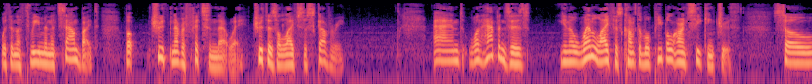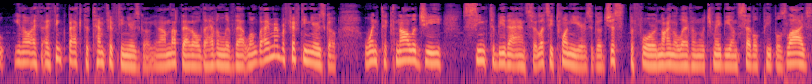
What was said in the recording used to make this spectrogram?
within a three minute soundbite. But truth never fits in that way. Truth is a life's discovery. And what happens is, you know, when life is comfortable, people aren't seeking truth. So, you know, I, th- I, think back to 10, 15 years ago. You know, I'm not that old. I haven't lived that long, but I remember 15 years ago when technology seemed to be the answer. Let's say 20 years ago, just before 9-11, which maybe unsettled people's lives.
